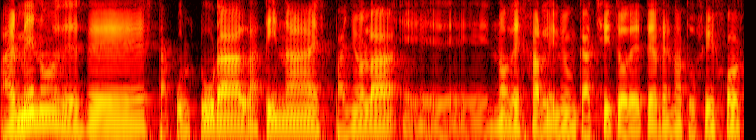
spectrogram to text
al menos desde esta cultura latina, española, eh, no dejarle ni un cachito de terreno a tus hijos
